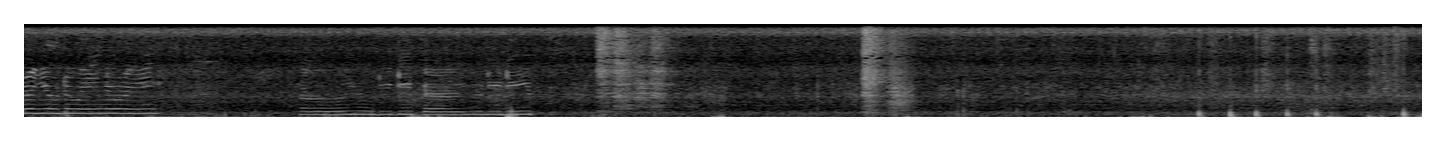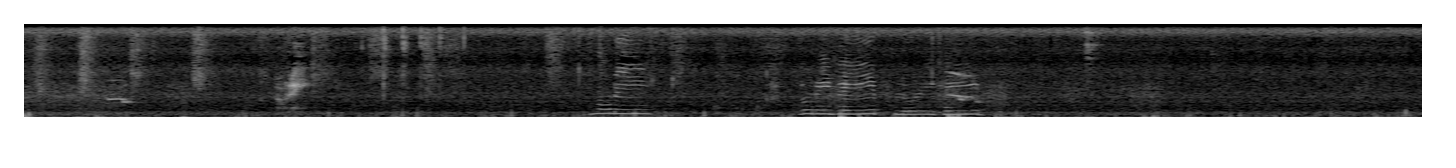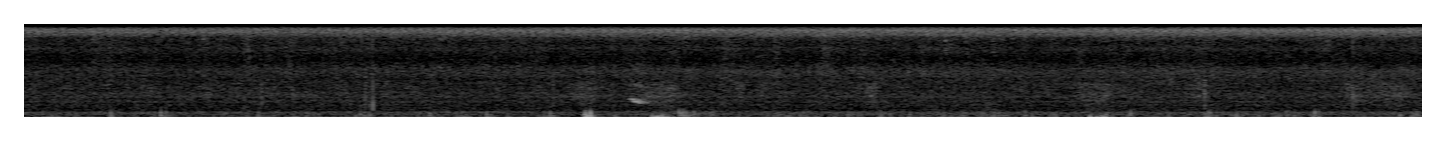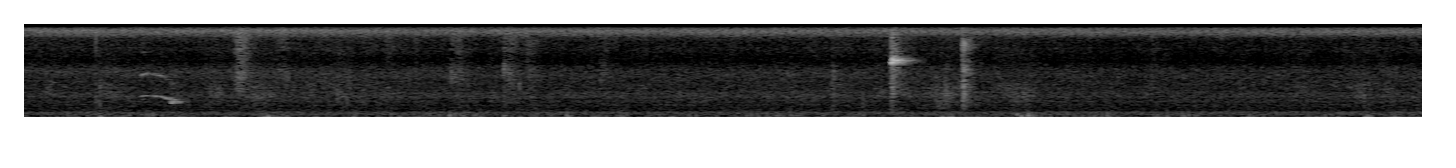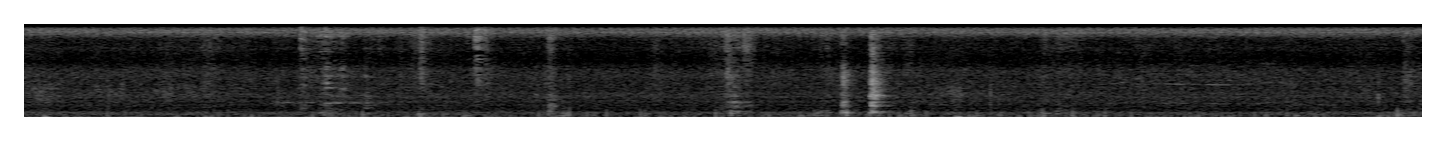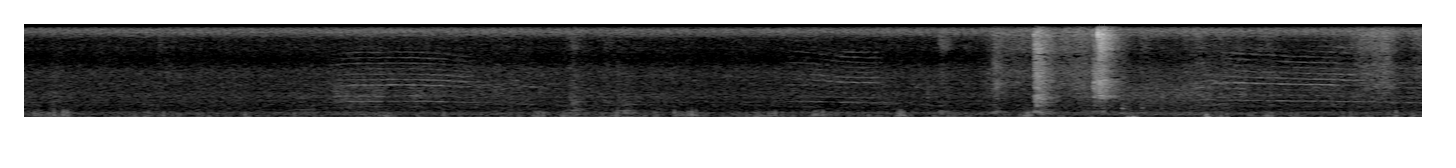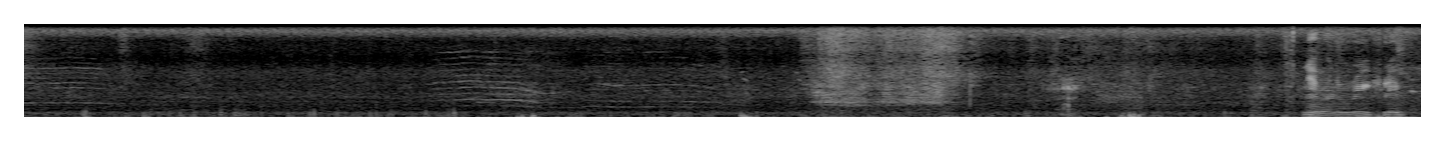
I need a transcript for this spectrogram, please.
What are you doing, Nuri? Oh, you did deep, you did deep. Nuri. Nuri. Nuri sleep, Never really sleep.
